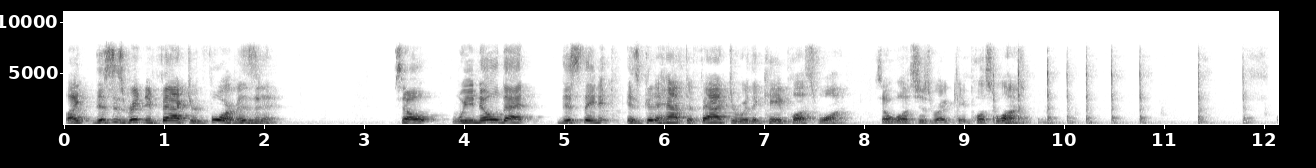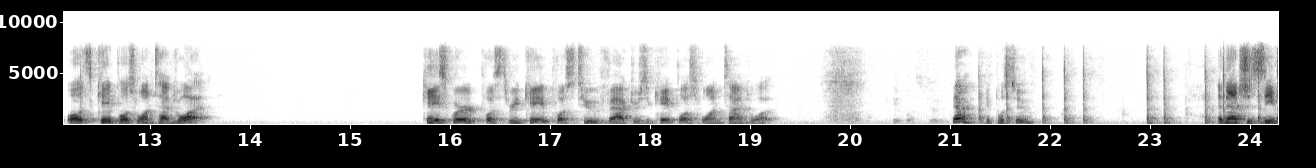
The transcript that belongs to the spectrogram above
Like this is written in factored form, isn't it? So we know that this thing is going to have to factor with a k plus 1. So let's just write k plus 1. Well, it's k plus 1 times what? K squared plus 3k plus 2 factors to k plus 1 times what? K plus two. Yeah, k plus 2. And that should seem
